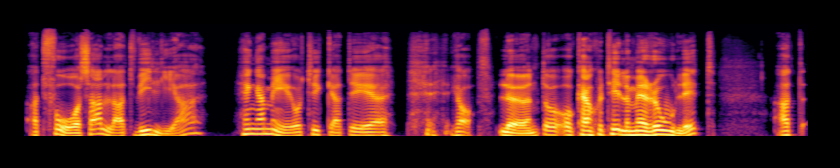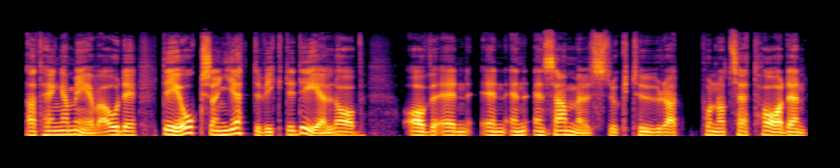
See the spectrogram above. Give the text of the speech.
att få oss alla att vilja hänga med och tycka att det är ja, lönt och, och kanske till och med roligt att, att hänga med. Va? Och det, det är också en jätteviktig del mm. av, av en, en, en, en samhällsstruktur att på något sätt ha den,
